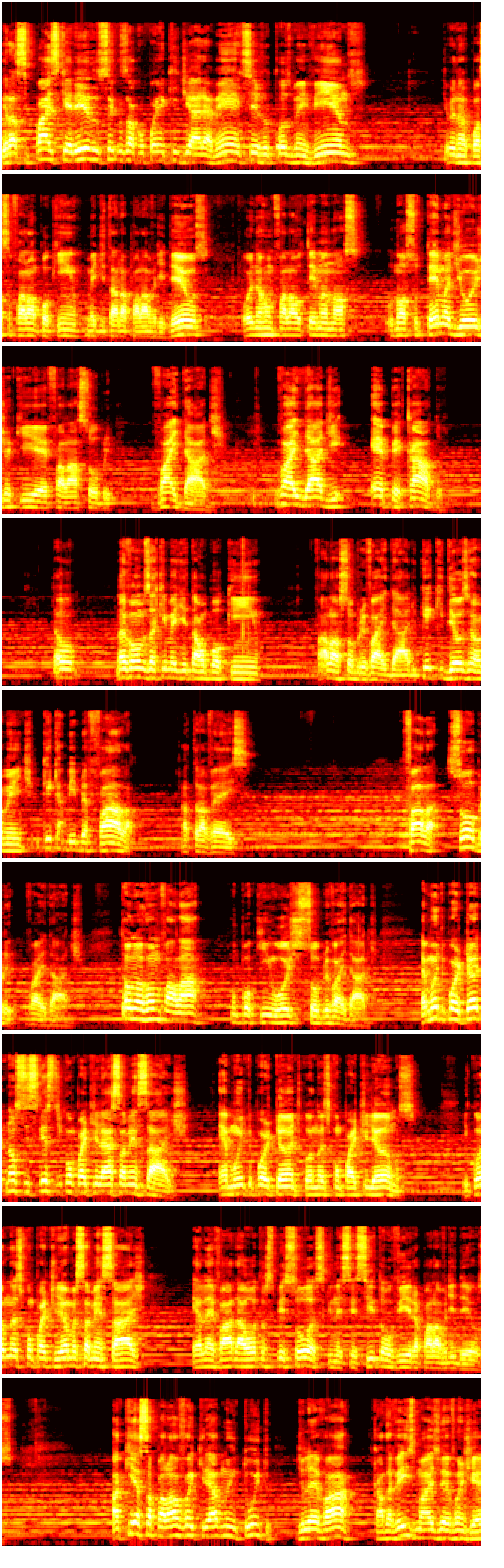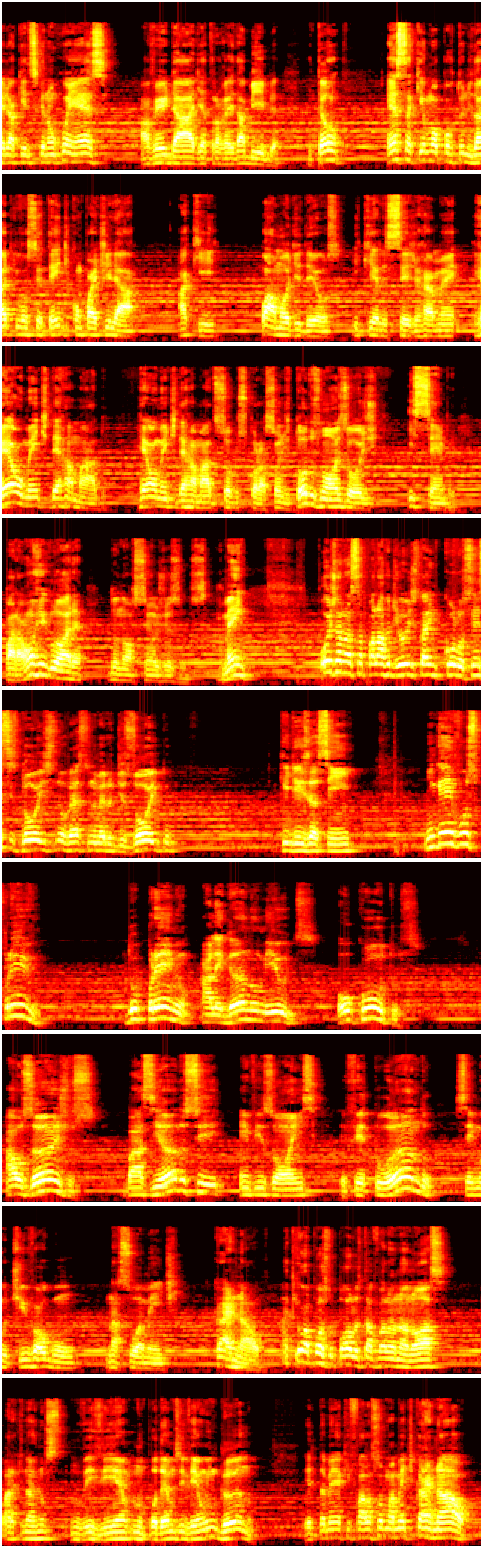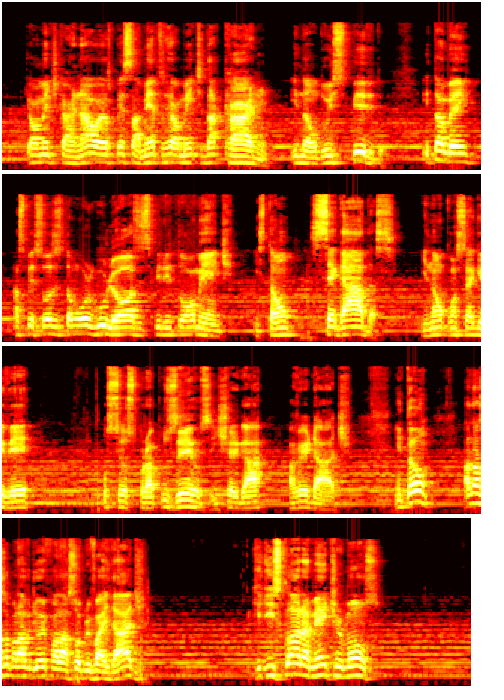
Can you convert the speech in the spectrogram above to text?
Graça e paz, queridos, você que nos acompanha aqui diariamente, sejam todos bem-vindos. Que hoje nós possa falar um pouquinho, meditar na palavra de Deus. Hoje nós vamos falar o tema nosso, o nosso tema de hoje aqui é falar sobre vaidade. Vaidade é pecado? Então, nós vamos aqui meditar um pouquinho, falar sobre vaidade. O que que Deus realmente, o que que a Bíblia fala através fala sobre vaidade. Então nós vamos falar um pouquinho hoje sobre vaidade. É muito importante, não se esqueça de compartilhar essa mensagem. É muito importante quando nós compartilhamos. E quando nós compartilhamos essa mensagem, é levada a outras pessoas que necessitam ouvir a palavra de Deus. Aqui essa palavra foi criada no intuito de levar cada vez mais o evangelho àqueles que não conhecem a verdade através da Bíblia. Então, essa aqui é uma oportunidade que você tem de compartilhar aqui o amor de Deus e que ele seja realmente, derramado, realmente derramado sobre os corações de todos nós hoje e sempre para a honra e glória do nosso Senhor Jesus. Amém? Hoje a nossa palavra de hoje está em Colossenses 2, no verso número 18, que diz assim: Ninguém vos prive do prêmio alegando humildes, ocultos, aos anjos, baseando-se em visões, efetuando sem motivo algum na sua mente carnal. Aqui o apóstolo Paulo está falando a nós para que nós não, não, não podemos viver um engano. Ele também aqui fala sobre uma mente carnal, que uma mente carnal é os pensamentos realmente da carne e não do espírito. E também as pessoas estão orgulhosas espiritualmente, estão cegadas e não conseguem ver os seus próprios erros, enxergar a verdade. Então, a nossa palavra de hoje fala sobre vaidade, que diz claramente, irmãos,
